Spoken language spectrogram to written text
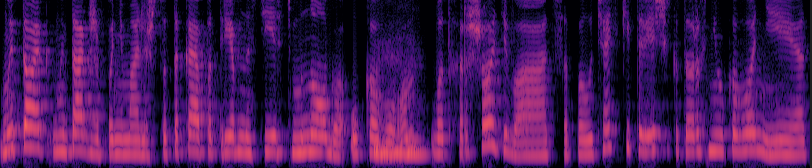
Мы, так, мы также понимали, что такая потребность есть много у кого. Мгм. Вот хорошо одеваться, получать какие-то вещи, которых ни у кого нет,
